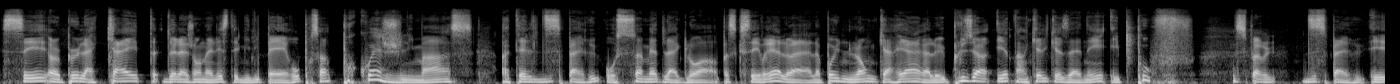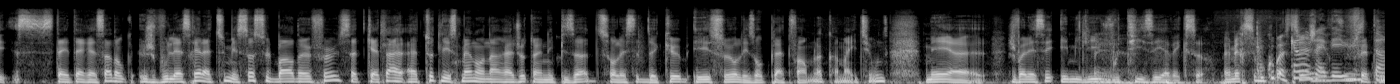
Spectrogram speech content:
c'est un peu la quête de la journaliste Émilie Perrault pour ça. Pourquoi Julie Masse a-t-elle disparu au sommet de la gloire? Parce que c'est vrai, elle a, elle a pas une longue carrière. Elle a eu plusieurs hits en quelques années et pouf! Disparu. Disparu. Et c'est intéressant. Donc, je vous laisserai là-dessus, mais ça, sur le bord d'un feu, cette quête-là, à, à toutes les semaines, on en rajoute un épisode sur le site de Cube et sur les autres plateformes, là, comme iTunes. Mais euh, je vais laisser Émilie vous teaser avec ça. Ben, merci beaucoup, Bastien. Quand j'avais Ça fait 8 ans,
